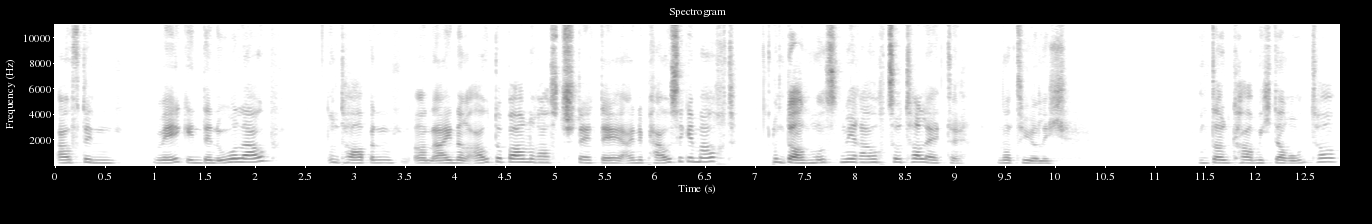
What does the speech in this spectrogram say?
auf den Weg in den Urlaub und haben an einer Autobahnraststätte eine Pause gemacht und dann mussten wir auch zur Toilette, natürlich. Und dann kam ich darunter.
